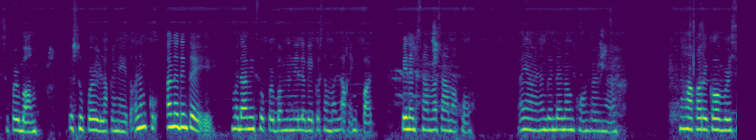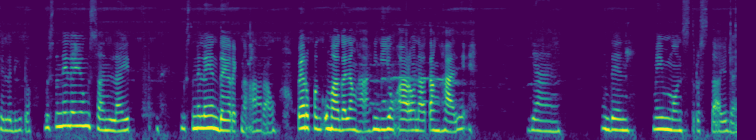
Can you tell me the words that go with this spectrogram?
super bomb. Ito super laki na ito. Alam ko, ano din to eh. Madaming super bomb na nilagay ko sa malaking pot. Pinagsama-sama ko. Ayan, ang ganda ng color niya. Nakaka-recover sila dito. Gusto nila yung sunlight. Gusto nila yung direct na araw. Pero pag umaga lang ha, hindi yung araw na tanghali. Yan. And then, may monstrous tayo dyan.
